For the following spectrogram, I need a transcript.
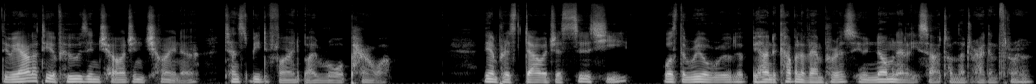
the reality of who is in charge in China tends to be defined by raw power. The Empress Dowager Cixi was the real ruler behind a couple of emperors who nominally sat on the dragon throne.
